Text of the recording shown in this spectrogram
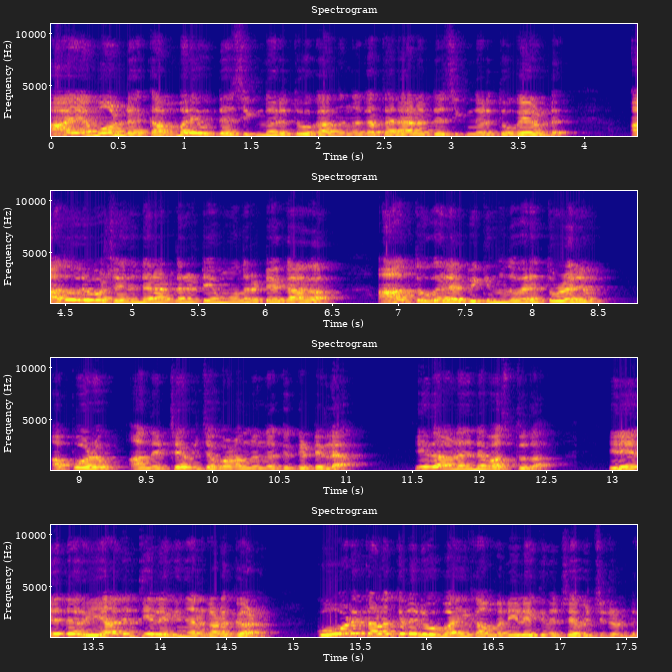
ആ എമൗണ്ട് കമ്പനി ഉദ്ദേശിക്കുന്ന ഒരു തുക നിങ്ങൾക്ക് തരാൻ ഉദ്ദേശിക്കുന്ന ഒരു തുകയുണ്ട്. അത് ഒരു പക്ഷേ ഇതിന്റെ രണ്ടരട്ടിയോ മൂന്നിരട്ടിയോ ഒക്കെ ആകാം. ആ തുക ലഭിക്കുന്നത് വരെ തുടരും. അപ്പോഴും ആ നിക്ഷേപിച്ച പണം നിങ്ങൾക്ക് കിട്ടില്ല. ഇതാണ് ഇതിന്റെ വസ്തുത. ഇനി ഇതിന്റെ റിയാലിറ്റിയിലേക്ക് ഞാൻ കടക്കുകയാണ്. കോടിക്കണക്കിന് രൂപ ഈ കമ്പനിയിലേക്ക് നിക്ഷേപിച്ചിട്ടുണ്ട്.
